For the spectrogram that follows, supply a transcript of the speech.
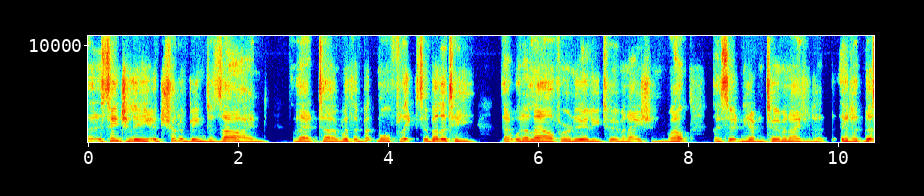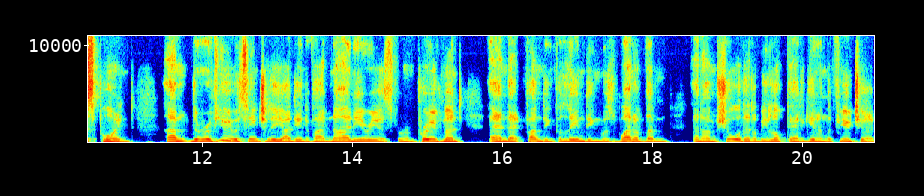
uh, essentially it should have been designed that uh, with a bit more flexibility that would allow for an early termination. Well, they certainly haven't terminated it, at this point. Um, the review essentially identified nine areas for improvement, and that funding for lending was one of them. And I'm sure that'll be looked at again in the future.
